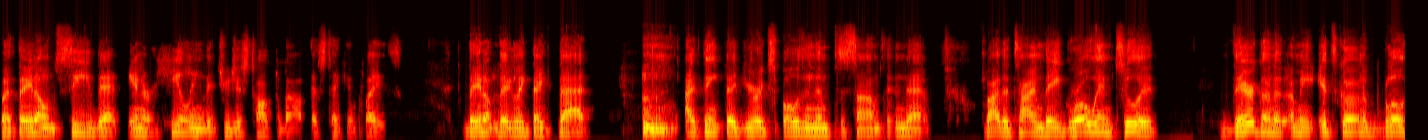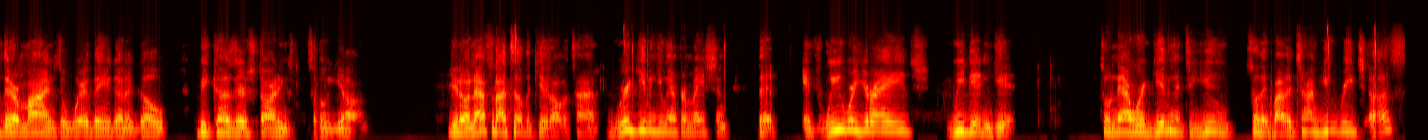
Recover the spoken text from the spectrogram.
but they don't see that inner healing that you just talked about that's taking place. They don't they like they that I think that you're exposing them to something that by the time they grow into it, they're gonna, I mean, it's gonna blow their minds to where they're gonna go because they're starting so young. You know, and that's what I tell the kids all the time. We're giving you information that if we were your age, we didn't get. So now we're giving it to you so that by the time you reach us,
